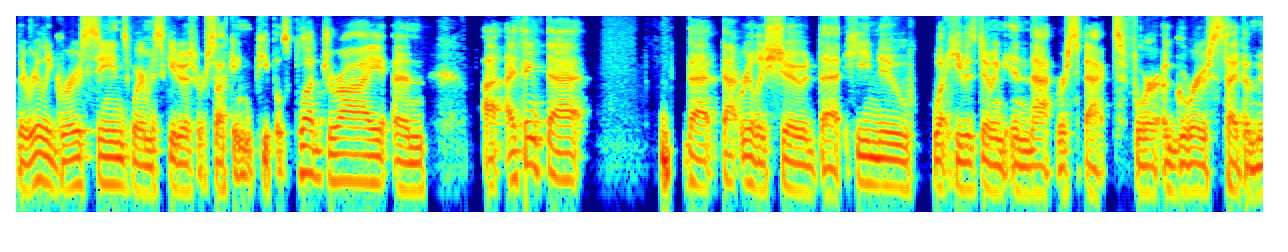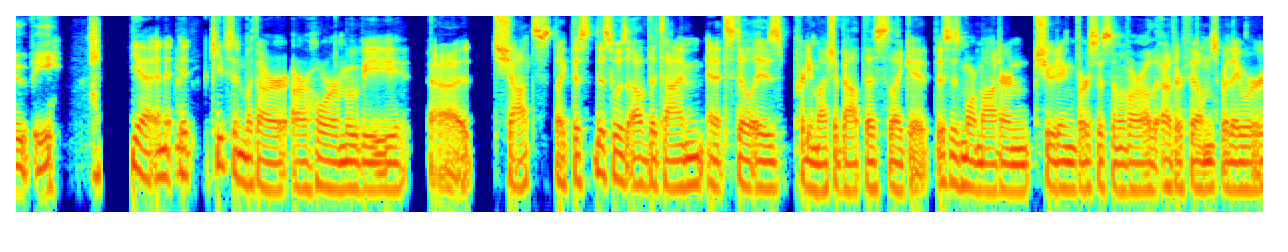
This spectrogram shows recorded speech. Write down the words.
the really gross scenes where mosquitoes were sucking people's blood dry and I, I think that that that really showed that he knew what he was doing in that respect for a gross type of movie Yeah, and it, it keeps in with our our horror movie uh, shots. Like this, this was of the time, and it still is pretty much about this. Like it, this is more modern shooting versus some of our other, other films where they were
